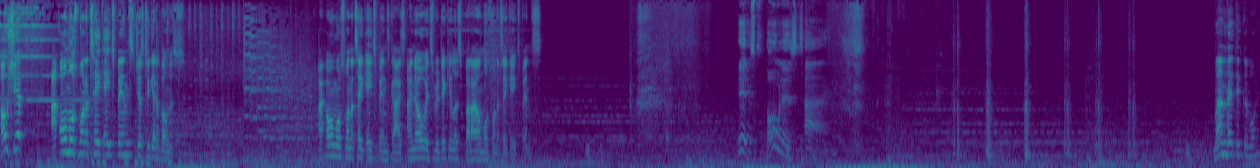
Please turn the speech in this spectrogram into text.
Oh shit! I almost want to take 8 spins just to get a bonus. I almost want to take 8 spins, guys. I know it's ridiculous, but I almost want to take 8 spins. It's bonus time. One minute, good morning.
